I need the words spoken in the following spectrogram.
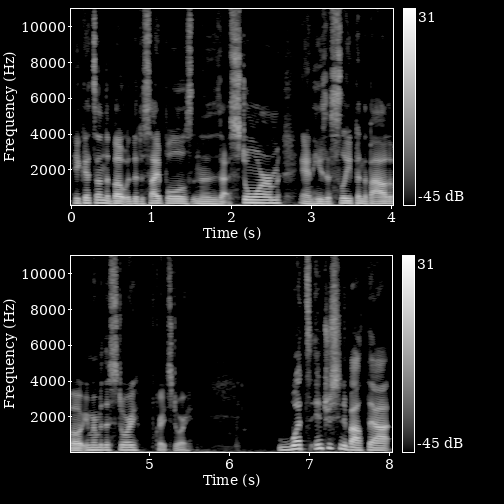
He gets on the boat with the disciples, and then there's that storm, and he's asleep in the bow of the boat. You remember this story? Great story. What's interesting about that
